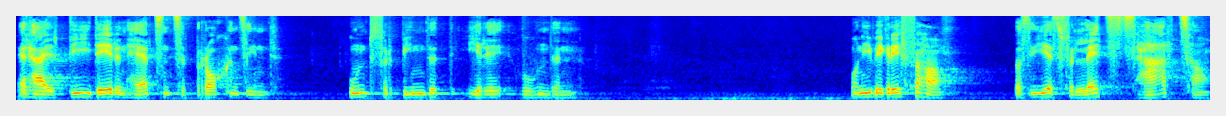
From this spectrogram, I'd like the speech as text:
Er heilt die, deren Herzen zerbrochen sind und verbindet ihre Wunden. Und ich begriffen habe, dass ich ein verletztes Herz habe,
